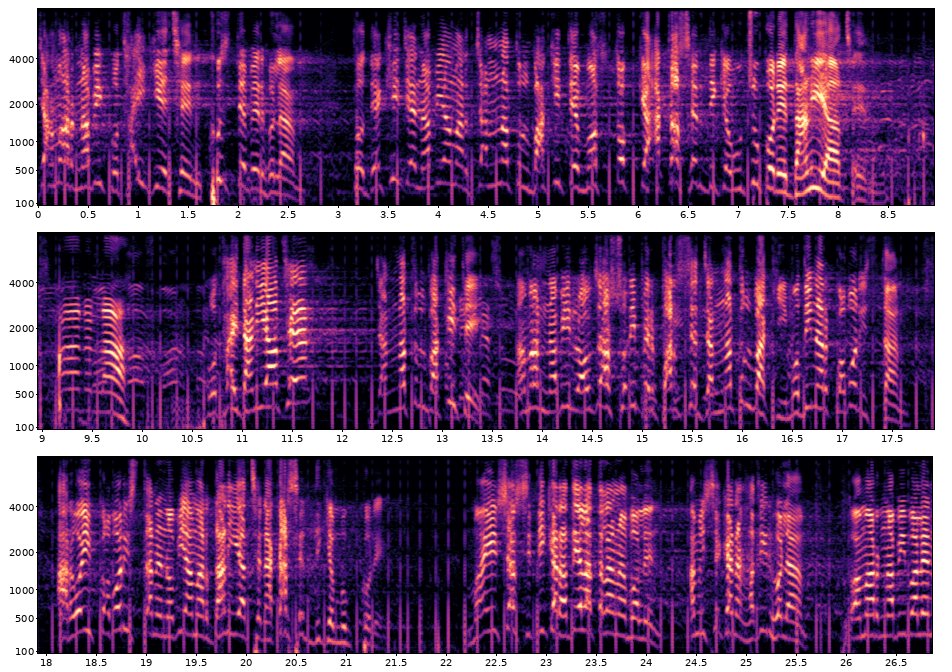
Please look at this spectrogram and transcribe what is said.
যে আমার নাবি কোথায় গিয়েছেন খুঁজতে বের হলাম। তো দেখি যে নাবি আমার জান্নাতুল বাকিতে মস্তককে আকাশের দিকে উঁচু করে দাঁড়িয়ে আছেন। কোথায় দাঁড়িয়ে আছেন? জান্নাতুল বাকিতে। আমার নবীর রওজা শরীফের পার্শ্বে জান্নাতুল বাকি, মদিনার কবরস্থান। আর ওই কবরস্থানে নবী আমার দাঁড়িয়ে আছেন আকাশের দিকে মুখ করে। মায়েশা সিদ্দিকা রাদিয়াল্লাহু তাআলা বলেন, আমি সেখানে হাজির হলাম। তো আমার নবী বলেন,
